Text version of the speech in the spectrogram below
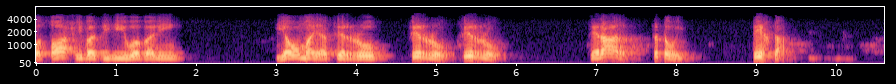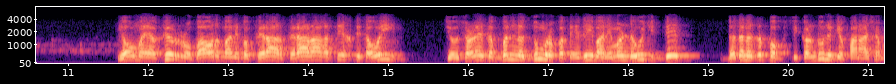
و صاحبته و بني یوم یفر فر فر فرار څه ته وایي تېښته یوم یفر باور باندې به فرار فرار هغه تېښتې ته وایي چې یو سړی د بل نه دومره په تېزۍ باندې منډه وي چې دی د ده نه زه په سکندونو کې فنا شم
